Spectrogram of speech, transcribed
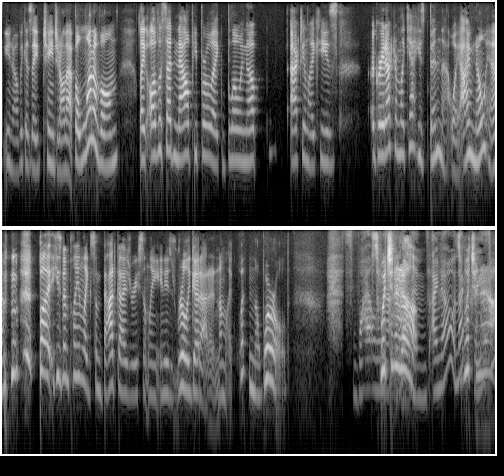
you know because they change and all that but one of them like all of a sudden now people are like blowing up acting like he's a great actor i'm like yeah he's been that way i know him but he's been playing like some bad guys recently and he's really good at it and i'm like what in the world Wild. Switching it up. I know. That Switching it up.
